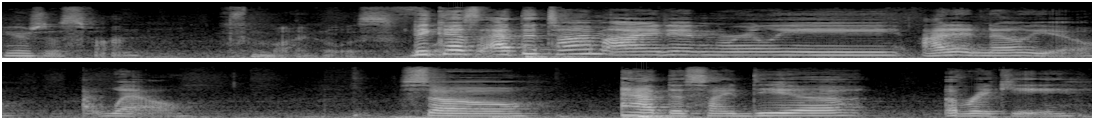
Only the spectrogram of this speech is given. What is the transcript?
yours was fun. Mine was. Because at the time I didn't really I didn't know you that well. So I had this idea of Ricky.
